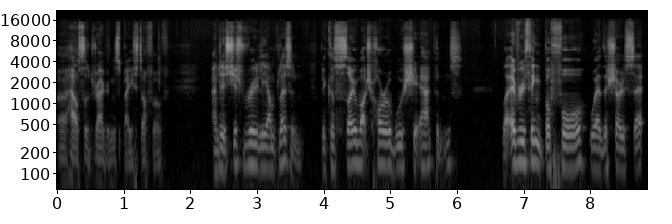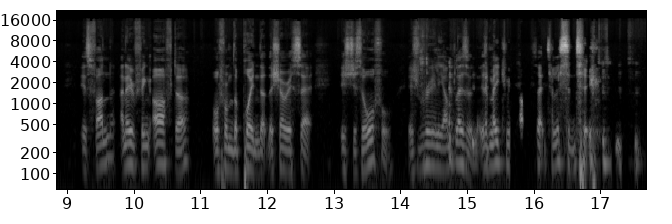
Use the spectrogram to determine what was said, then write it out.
uh, House of the Dragon is based off of, and it's just really unpleasant because so much horrible shit happens. Like everything before where the show's set is fun, and everything after or from the point that the show is set is just awful. It's really unpleasant. it's making me upset to listen to.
